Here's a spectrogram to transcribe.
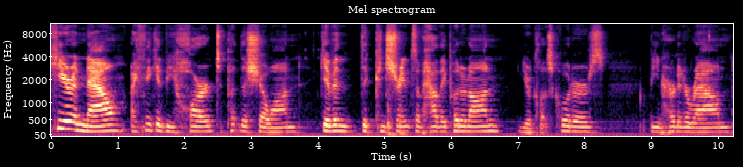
here and now, I think it'd be hard to put this show on given the constraints of how they put it on your close quarters, being herded around,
